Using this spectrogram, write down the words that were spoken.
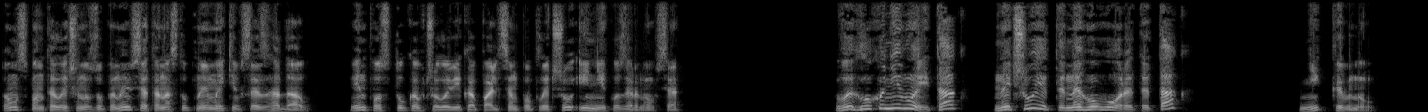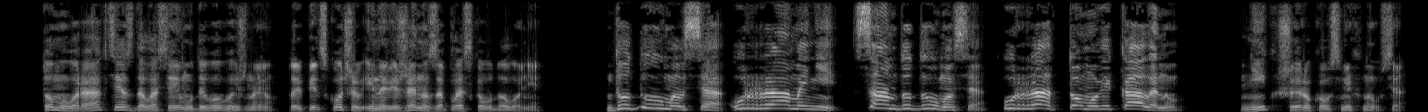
Том спантеличено зупинився та наступної миті все згадав. Він постукав чоловіка пальцем по плечу і нік озирнувся. Ви глухонімий, так? Не чуєте, не говорите, так? Нік кивнув. Томова реакція здалася йому дивовижною, той підскочив і навіжено заплескав у долоні. Додумався, ура мені! Сам додумався! Ура Томові Калену! Нік широко всміхнувся.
